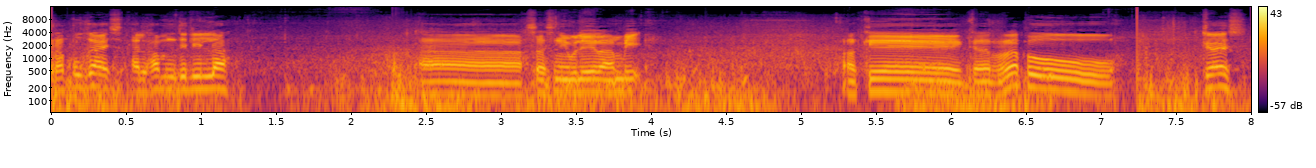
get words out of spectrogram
kerapu guys. Alhamdulillah. Ah, saya sini boleh lah ambil. Okey, kerapu. Guys.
